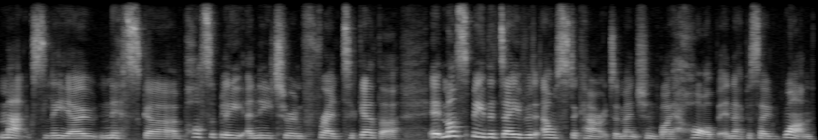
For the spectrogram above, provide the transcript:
Max, Leo, Niska, and possibly Anita and Fred together. It must be the David Elster character mentioned by Hobb in episode 1.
